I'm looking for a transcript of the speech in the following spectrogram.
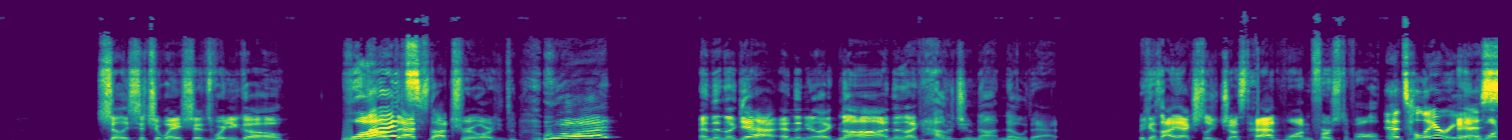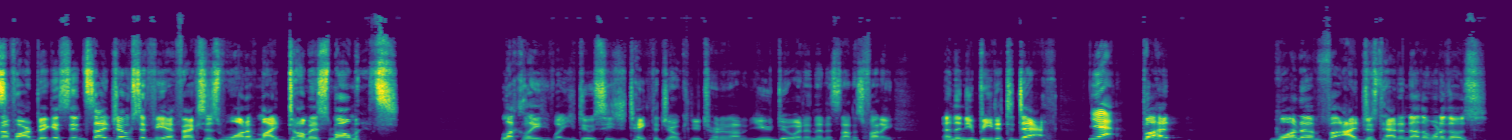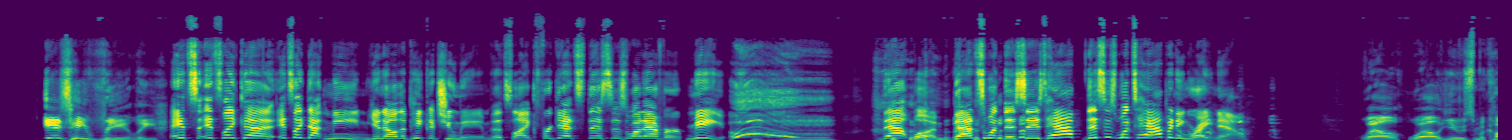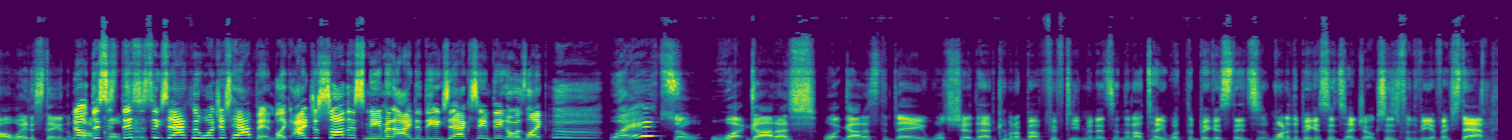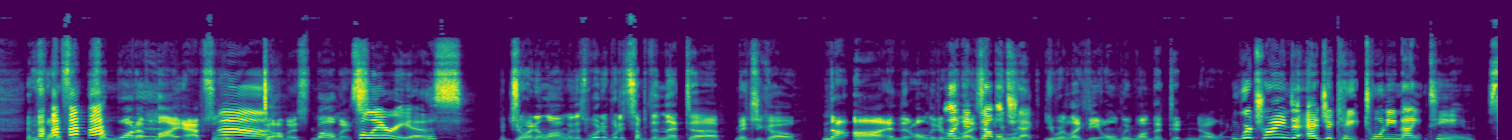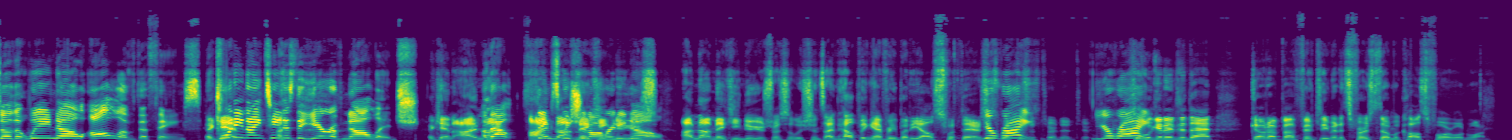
silly situations where you go, What? no, that's not true. Or what? And then like, yeah, and then you're like, nah, and then like, how did you not know that? Because I actually just had one, first of all. It's hilarious. And one of our biggest inside jokes at VFX is one of my dumbest moments. Luckily, what you do is you take the joke and you turn it on, you do it, and then it's not as funny. And then you beat it to death. Yeah. But one of I just had another one of those. Is he really? It's it's like a it's like that meme, you know, the Pikachu meme that's like forgets this is whatever. Me. that one. That's what this is hap this is what's happening right now. Well, well used, McCall. Way to stay in the No, this culture. is this is exactly what just happened. Like I just saw this meme and I did the exact same thing. I was like, "What?" So what got us? What got us today? We'll share that coming up about 15 minutes, and then I'll tell you what the biggest, ins- one of the biggest inside jokes is for the VFX staff. It was one of from, from one of my absolute Ah. dumbest moments. Hilarious. But join along with us. What what is something that uh, made you go nah, uh and then only to Like a realize double that you check. were you were like the only one that didn't know it. We're trying to educate 2019 so that we know all of the things. Again, 2019 is the year of knowledge. Again, I'm not. About I'm things we should making already New Year's, know. I'm not making New Year's resolutions. I'm helping everybody else with theirs. You're is what right. This has turned into. You're right. So we'll get into that coming up about 15 minutes. First, though, McCall's 411.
